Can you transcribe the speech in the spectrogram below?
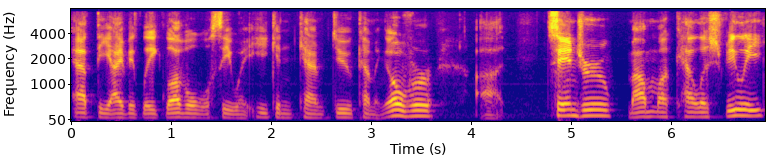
at the Ivy League level. We'll see what he can kind of do coming over. Uh, Mamukelashvili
